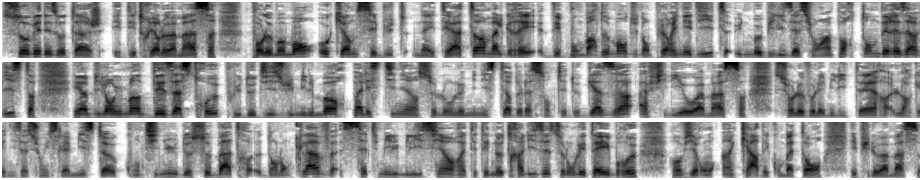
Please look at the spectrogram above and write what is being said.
sauver des otages et détruire le Hamas. Pour le moment, aucun de ces buts n'a été atteint malgré des bombardements d'une ampleur inédite, une mobilisation importante des réservistes et un bilan humain désastreux, plus de 18 000 morts palestiniens selon le ministère de la Santé de Gaza affilié au Hamas. Sur le volet militaire, l'organisation islamiste continue de se battre dans l'enclave, 7000 miliciens auraient été neutralisés selon l'État hébreu, environ un quart des combattants. Et puis le Hamas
